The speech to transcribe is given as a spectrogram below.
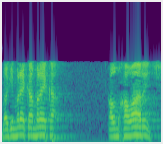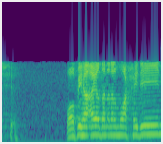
bagi mereka-mereka kaum khawarij. Wa fiha ayatan al muwahhidin.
